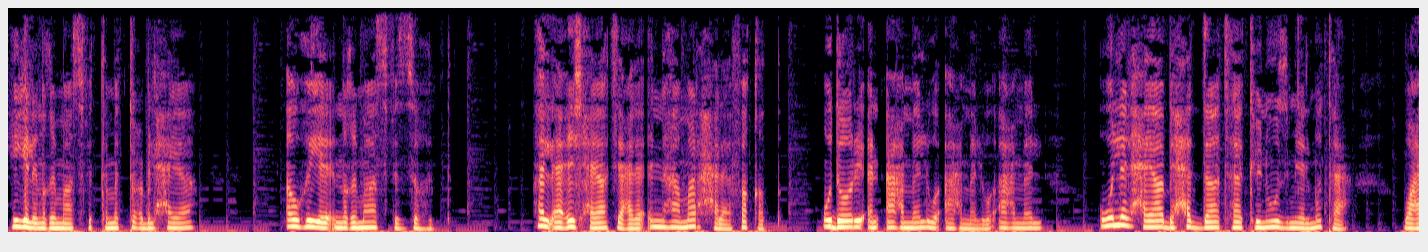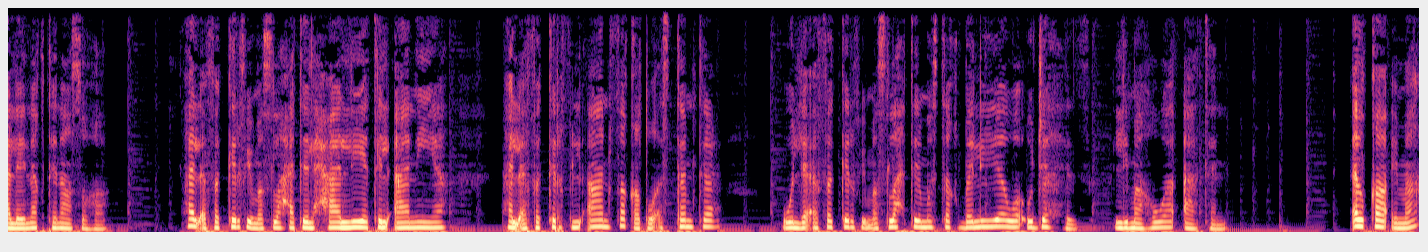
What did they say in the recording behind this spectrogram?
هي الانغماس في التمتع بالحياة؟ أو هي الانغماس في الزهد. هل أعيش حياتي على أنها مرحلة فقط ودوري أن أعمل وأعمل وأعمل ولا الحياة بحد ذاتها كنوز من المتع وعلينا اقتناصها؟ هل أفكر في مصلحتي الحالية الآنية؟ هل أفكر في الآن فقط وأستمتع؟ ولا أفكر في مصلحتي المستقبلية وأجهز لما هو آتٍ القائمة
